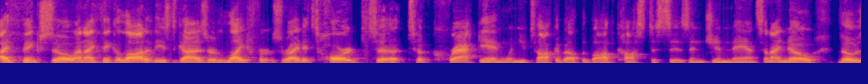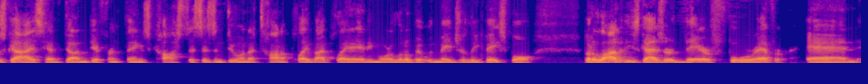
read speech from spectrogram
I think so, and I think a lot of these guys are lifers, right? It's hard to to crack in when you talk about the Bob Costases and Jim Nantz, and I know those guys have done different things. Costas isn't doing a ton of play by play anymore, a little bit with Major League Baseball, but a lot of these guys are there forever, and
